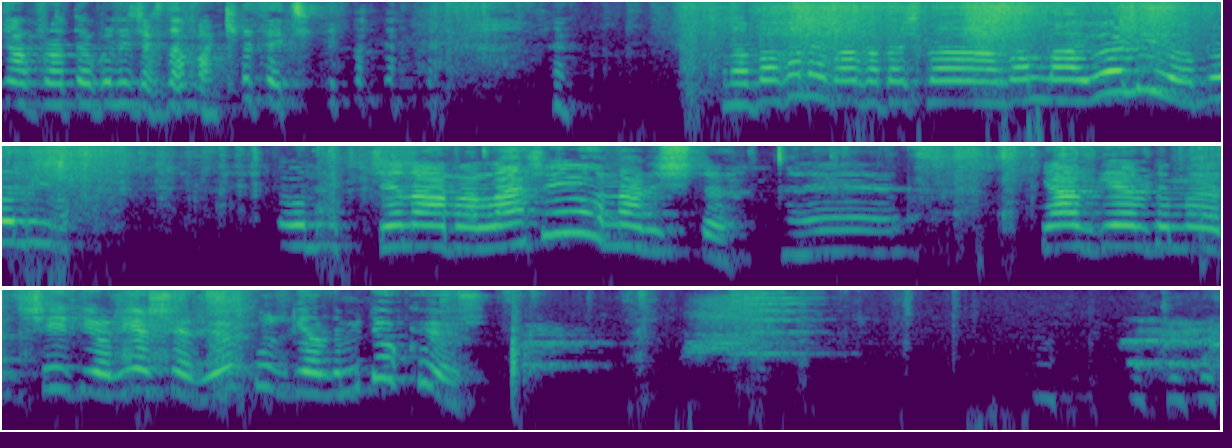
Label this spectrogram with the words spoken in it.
Yaprağı dökülecek zaman keseceğim. Buna bak hele arkadaşlar. Vallahi ölüyorum ölüyorum. Ölüyorum. Cenab-ı Allah şey onlar işte. He. Yaz geldi mi şey diyor yeşeriyor. Kuz geldi mi döküyor. Otur git.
